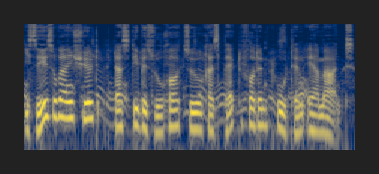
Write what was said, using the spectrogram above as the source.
Ich sehe sogar ein Schild, das die Besucher zu Respekt vor den Toten ermahnt.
